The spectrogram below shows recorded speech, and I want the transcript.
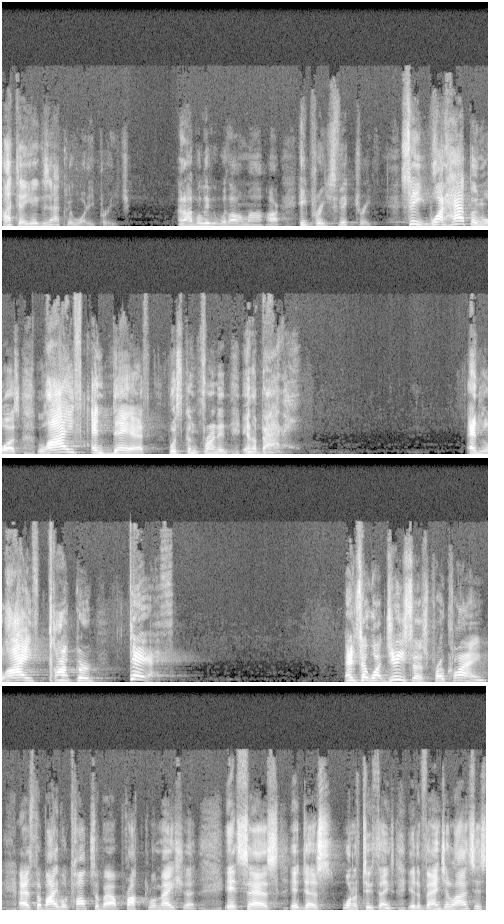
I tell you exactly what he preached. And I believe it with all my heart. He preached victory. See, what happened was life and death was confronted in a battle. And life conquered death. And so, what Jesus proclaimed, as the Bible talks about proclamation, it says it does one of two things it evangelizes,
